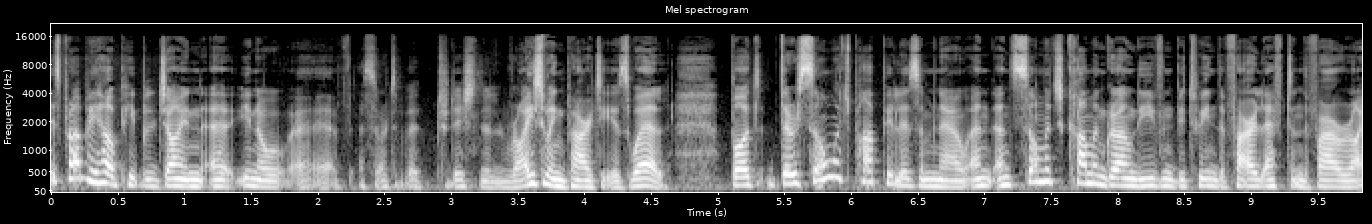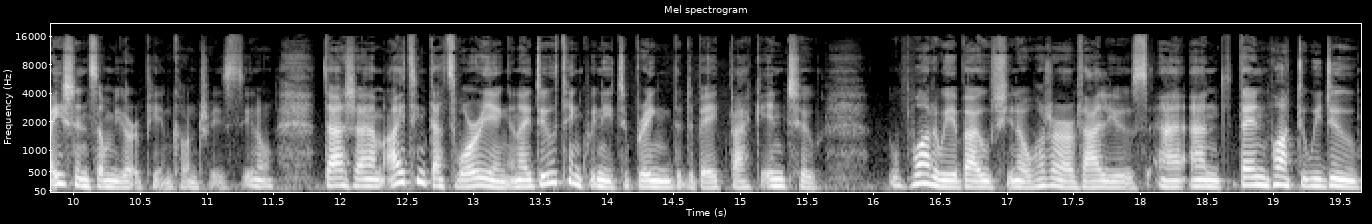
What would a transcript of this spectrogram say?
It's probably how people join, uh, you know, a, a, sort of a traditional right wing party as well. But there's so much populism now and, and so much common ground even between the far left and the far right in some European countries, you know, that um, I think that's worrying. And I do think we need to bring the debate back into what are we about, you know, what are our values, uh, and then what do we do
